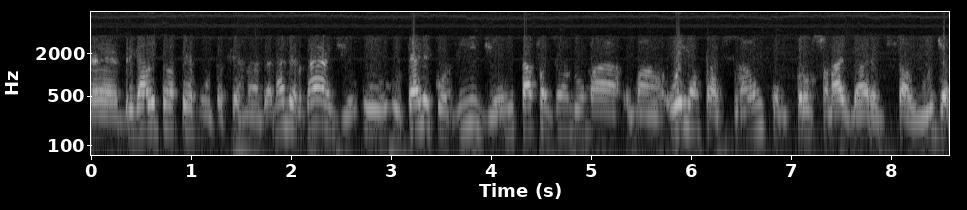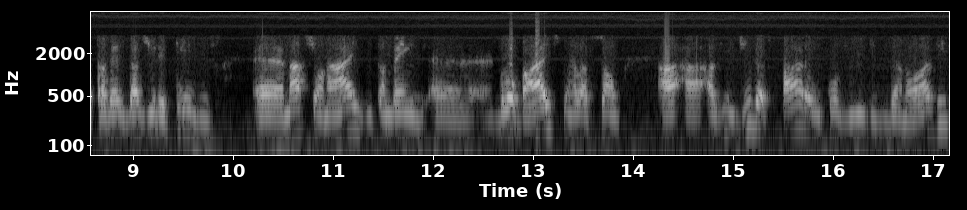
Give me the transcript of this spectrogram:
É, obrigado pela pergunta, Fernanda. Na verdade, o, o Telecovid ele está fazendo uma, uma orientação com profissionais da área de saúde através das diretrizes é, nacionais e também é, globais com relação às medidas para o Covid-19.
